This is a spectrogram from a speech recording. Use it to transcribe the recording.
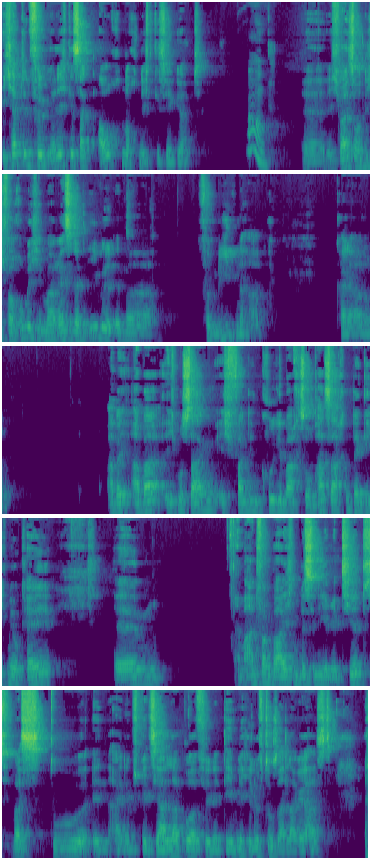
ich habe den Film ehrlich gesagt auch noch nicht gesehen gehabt. Oh. Äh, ich weiß auch nicht, warum ich immer Resident Evil immer vermieden habe. Keine Ahnung. Aber, aber ich muss sagen, ich fand ihn cool gemacht. So ein paar Sachen denke ich mir, okay. Ähm, am Anfang war ich ein bisschen irritiert, was du in einem Speziallabor für eine dämliche Lüftungsanlage hast.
